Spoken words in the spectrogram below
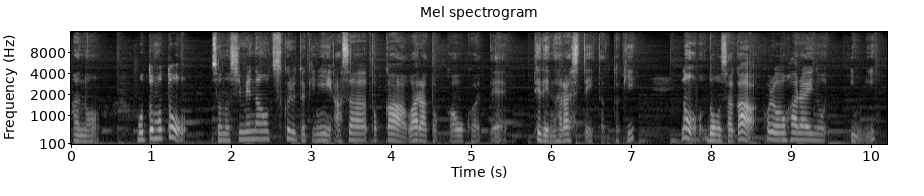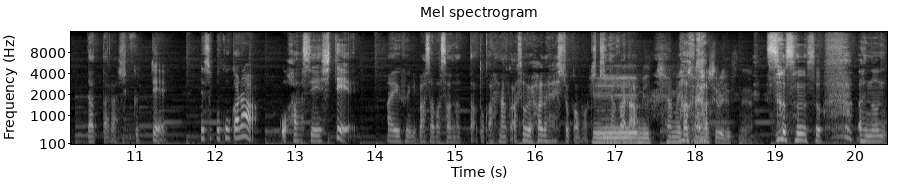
あのもともとそのしめ縄を作る時に麻とか藁とかをこうやって手で鳴らしていた時の動作がこれお祓いの意味だったらしくてでそこからこう派生してああいう風にバサバサになったとかなんかそういう話とかも聞きながら、めちゃめちゃ面白いですね。そうそうそう。あの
